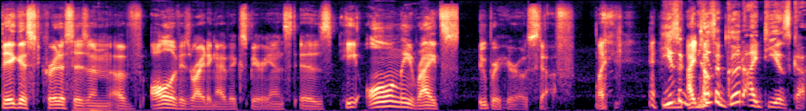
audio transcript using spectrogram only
biggest criticism of all of his writing I've experienced is he only writes superhero stuff. Like He's a I he's a good ideas guy.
